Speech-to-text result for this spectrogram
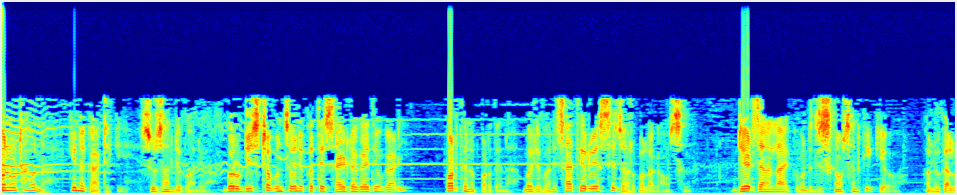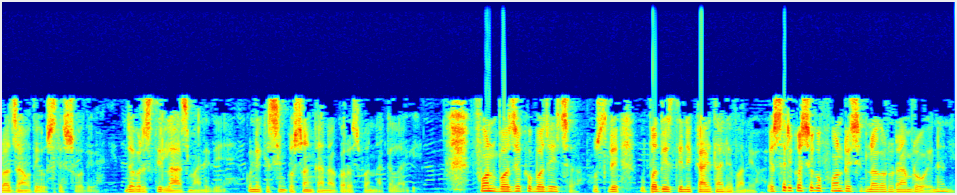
फोन उठाउ न। किन काटेकी? सुजनले भन्यो। बरु डिस्टर्ब हुन्छ भने कतै साइड लगाइदिउँ गाडी? पर्दैन पर्दैन। मैले भने साथीहरू यसै झर्को लगाउँछन्। डेढजना लागेको भनेर जिस्काउँछन् कि के हो? हलुका लजाउँदै उसले सोध्यो। जबरजस्ती लाज मानिदिए। कुनै किसिमको शङ्का नगरोस् भन्नका लागि। फोन बजेको बजै छ। उसले उपदेश दिने कायदाले भन्यो। यसरी कसैको फोन रिसिभ नगर्नु राम्रो होइन नि?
